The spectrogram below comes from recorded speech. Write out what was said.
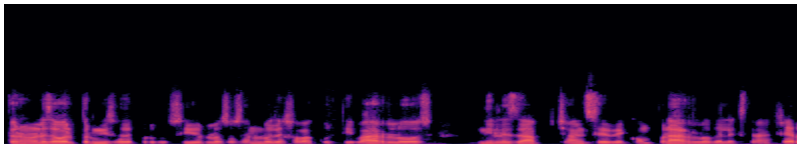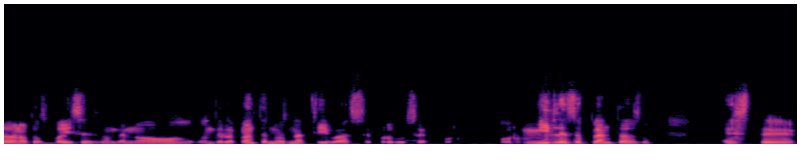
pero no les daba el permiso de producirlos, o sea, no los dejaba cultivarlos, ni les da chance de comprarlo del extranjero. En otros países donde, no, donde la planta no es nativa, se produce por, por miles de plantas, ¿no? Este,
